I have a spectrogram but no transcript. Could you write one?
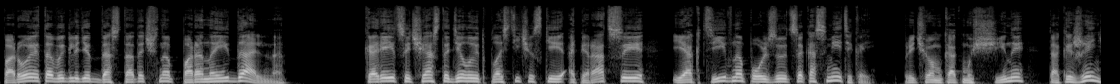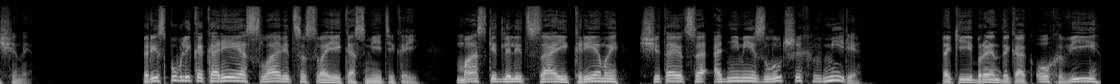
Порой это выглядит достаточно параноидально. Корейцы часто делают пластические операции и активно пользуются косметикой – причем как мужчины, так и женщины. Республика Корея славится своей косметикой. Маски для лица и кремы считаются одними из лучших в мире. Такие бренды, как Охви,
